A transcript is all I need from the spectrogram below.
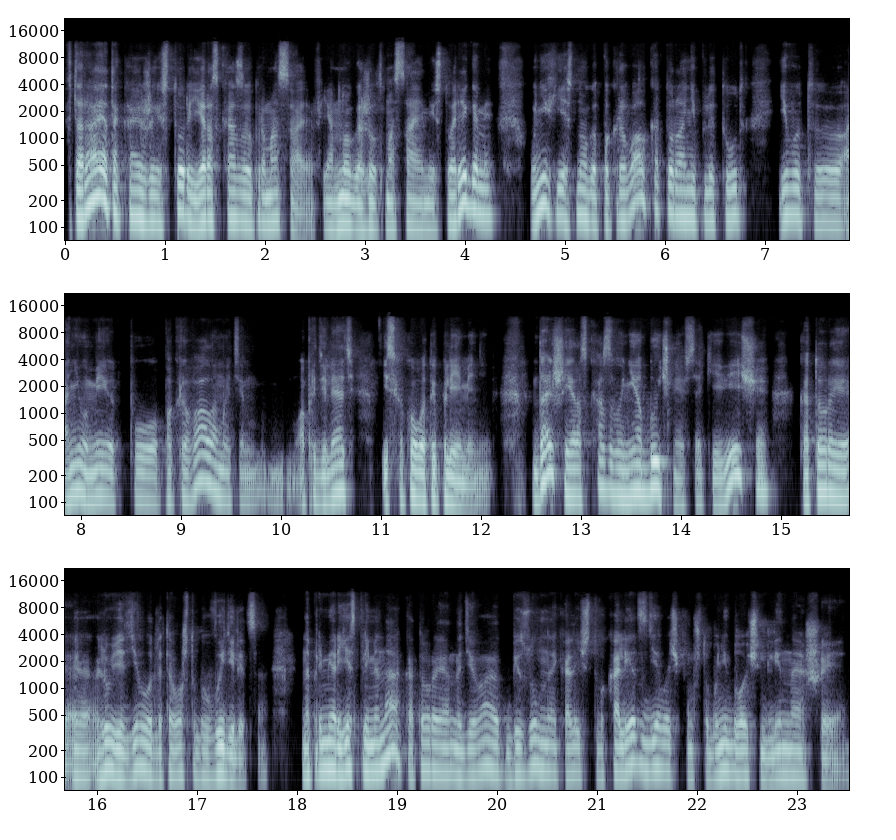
Вторая такая же история, я рассказываю про масаев. Я много жил с масаями и с туарегами. У них есть много покрывал, которые они плетут, и вот э, они умеют по покрывалам этим определять, из какого ты племени. Дальше я рассказываю необычные всякие вещи, которые э, люди делают для того, чтобы выделиться. Например, есть племена, которые надевают безумное количество колец девочкам, чтобы у них была очень длинная шея.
